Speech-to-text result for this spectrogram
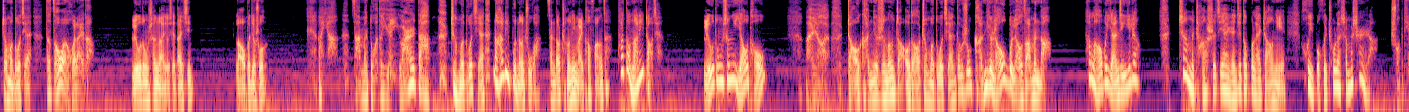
这么多钱，他早晚会来的。刘东升啊，有些担心。老婆就说：“哎呀，咱们躲得远远的，这么多钱哪里不能住啊？咱到城里买套房子，他到哪里找去？”刘东升一摇头：“哎呀，找肯定是能找到，这么多钱，到时候肯定饶不了咱们呐。”他老婆眼睛一亮：“这么长时间人家都不来找你，会不会出了什么事儿啊？”说不定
